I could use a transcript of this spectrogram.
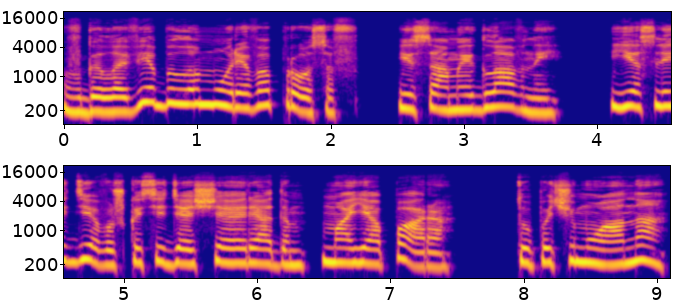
В голове было море вопросов, и самый главный, если девушка, сидящая рядом, моя пара, то почему она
